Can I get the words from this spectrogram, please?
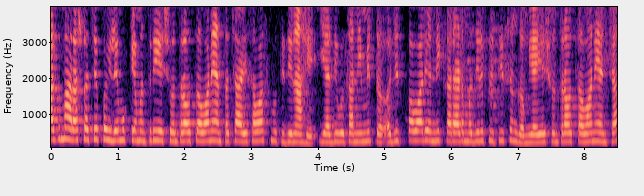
आज महाराष्ट्राचे पहिले मुख्यमंत्री यशवंतराव चव्हाण यांचा चाळीसावा स्मृतिदिन आहे. या दिवसानिमित्त अजित पवार यांनी कराडमधील प्रीती संगम या यशवंतराव चव्हाण यांच्या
